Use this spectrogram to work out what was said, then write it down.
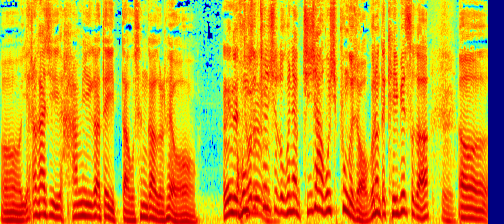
어, 여러 가지 함의가 돼 있다고 생각을 해요. 홍석천 씨도 그냥 지지하고 싶은 거죠. 그런데 KBS가 네. 어,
